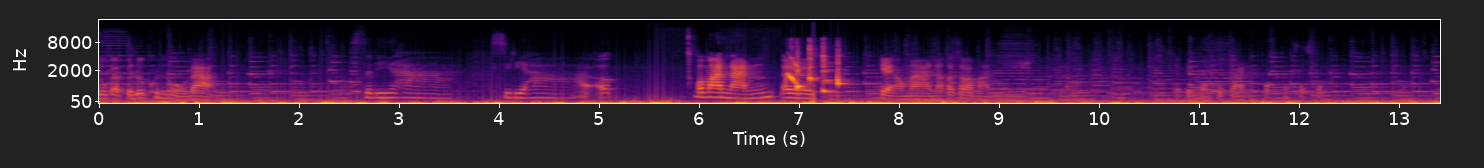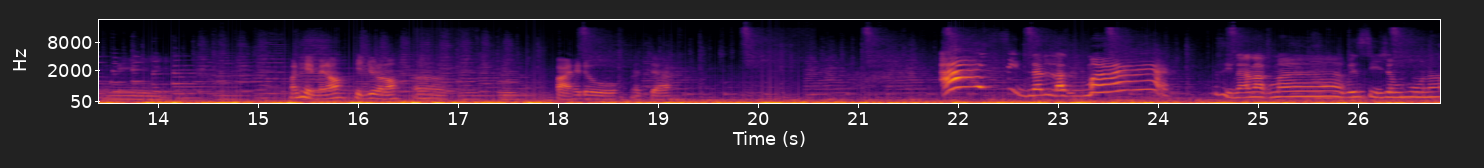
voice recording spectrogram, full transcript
ดูแบบเป็นลูกคุณหนูแบบสวัสดีค่ะสวัสดีค่ะเอ่อประมาณนั้น เออ แกะออกมาแล้วก็จะประมาณนี้เนาะจะเป็นหัวผูกกันปุ๊บปุ๊บปุ๊บปุ๊บนี่มันเห็นไหมเนาะเห็นอยู่แล้วเนาะเออปาดให้ดูนะจ๊ะอ้ายสีน่ารักมาก สีน่ารักมาก เป็นสีชมพูน่า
